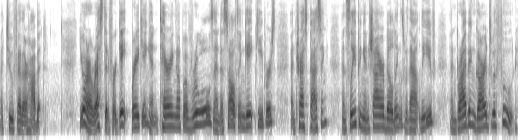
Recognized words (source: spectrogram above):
a two feather hobbit. You're arrested for gate breaking and tearing up of rules and assaulting gatekeepers and trespassing and sleeping in shire buildings without leave and bribing guards with food.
